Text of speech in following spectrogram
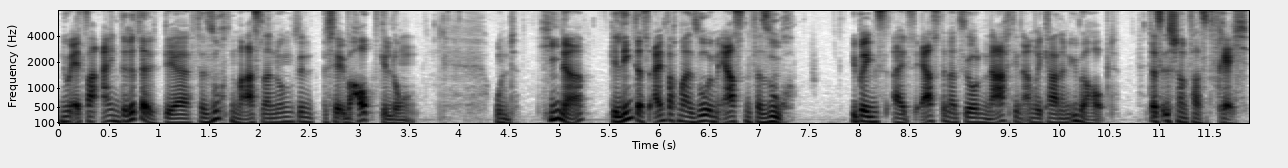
Nur etwa ein Drittel der versuchten Marslandungen sind bisher überhaupt gelungen. Und China gelingt das einfach mal so im ersten Versuch. Übrigens als erste Nation nach den Amerikanern überhaupt. Das ist schon fast frech.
